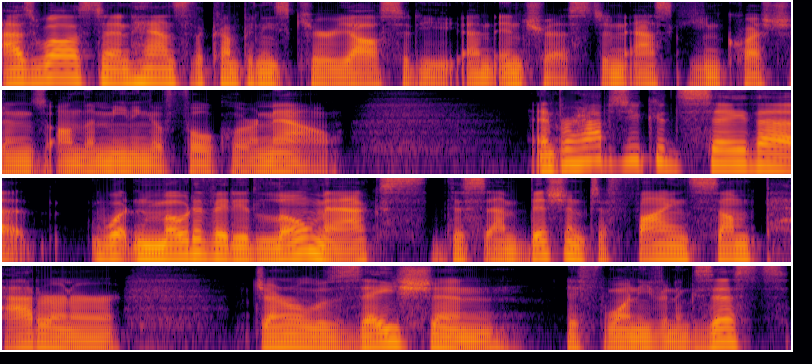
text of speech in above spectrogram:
as well as to enhance the company's curiosity and interest in asking questions on the meaning of folklore now. And perhaps you could say that what motivated Lomax, this ambition to find some pattern or generalization, if one even exists,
